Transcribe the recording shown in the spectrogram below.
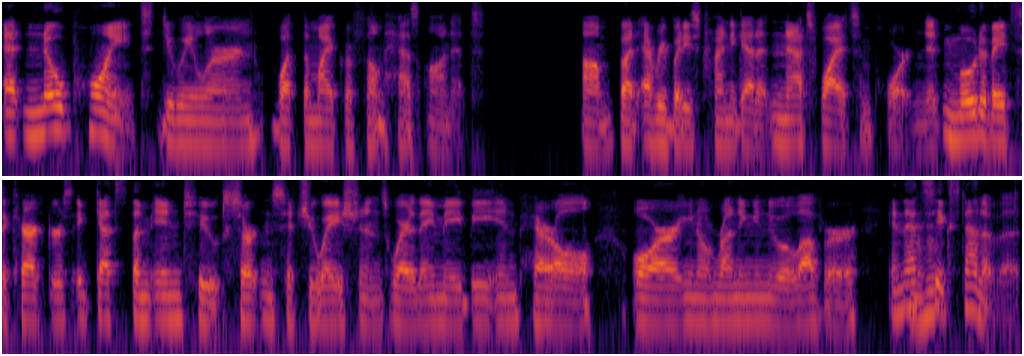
At no point do we learn what the microfilm has on it um, but everybody's trying to get it, and that's why it's important. It motivates the characters. It gets them into certain situations where they may be in peril or you know running into a lover, and that's the extent of it.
